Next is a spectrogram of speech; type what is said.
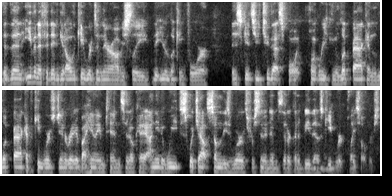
That then, even if it didn't get all the keywords in there, obviously that you're looking for, this gets you to that point point where you can look back and look back at the keywords generated by Helium 10 and said, okay, I need to we- switch out some of these words for synonyms that are going to be those mm-hmm. keyword placeholders.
